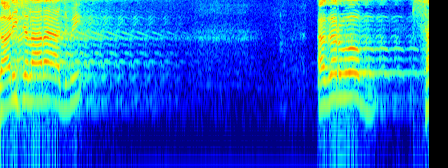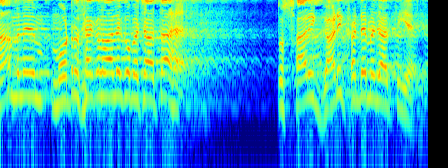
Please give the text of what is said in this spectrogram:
گاڑی چلا رہا ہے آدمی۔ اگر وہ سامنے موٹر سائیکل والے کو بچاتا ہے تو ساری گاڑی کھڈے میں جاتی ہے۔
